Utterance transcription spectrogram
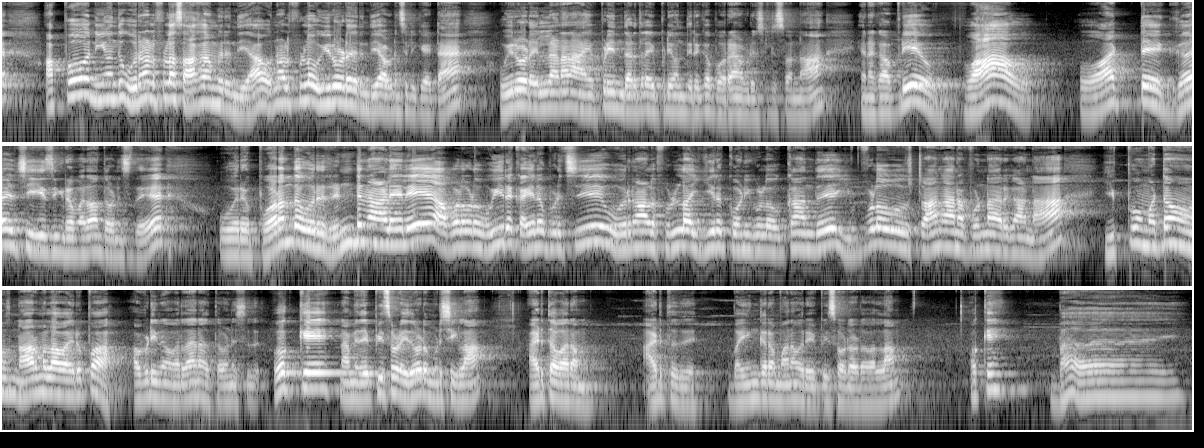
அப்போது நீ வந்து ஒரு நாள் ஃபுல்லாக சாகாமல் இருந்தியா? ஒரு நாள் ஃபுல்லாக உயிரோடு இருந்தியா? அப்படின்னு சொல்லி கேட்டேன். உயிரோடு இல்லைன்னா நான் எப்படி இந்த இடத்துல இப்படி வந்து இருக்க போகிறேன் அப்படின்னு சொல்லி சொன்னால் எனக்கு அப்படியே வாவ்! வாட் ஏ கேர்ள்ஸ் ஈஸிங்கிற மாதிரி தான் தோணுச்சுது. ஒரு பிறந்த ஒரு ரெண்டு நாளையிலே அவளோட உயிரை கையில் பிடிச்சி ஒரு நாள் ஃபுல்லாக ஈரக்கோணிக்குள்ளே உட்காந்து இவ்வளோ ஸ்ட்ராங்கான பொண்ணாக இருக்கான்னா இப்போ மட்டும் நார்மலாக இருப்பா? அப்படிங்கிற மாதிரி தான் எனக்கு தோணுச்சுது. ஓகே நம்ம இந்த எபிசோட இதோடு முடிச்சிக்கலாம். அடுத்த வாரம் அடுத்தது பயங்கரமான ஒரு எபிசோடோட வரலாம். Okay bye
